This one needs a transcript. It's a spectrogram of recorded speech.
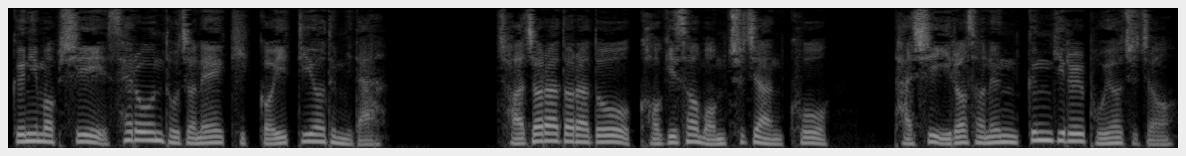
끊임없이 새로운 도전에 기꺼이 뛰어듭니다. 좌절하더라도 거기서 멈추지 않고 다시 일어서는 끈기를 보여주죠.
